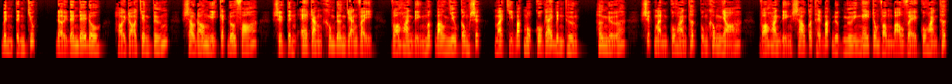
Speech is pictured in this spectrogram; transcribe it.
Bình tĩnh chút, đợi đến đế đô, hỏi rõ chân tướng, sau đó nghĩ cách đối phó, sự tình e rằng không đơn giản vậy, Võ Hoàng Điện mất bao nhiêu công sức mà chỉ bắt một cô gái bình thường, hơn nữa, sức mạnh của Hoàng thất cũng không nhỏ, Võ Hoàng Điện sao có thể bắt được người ngay trong vòng bảo vệ của Hoàng thất.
